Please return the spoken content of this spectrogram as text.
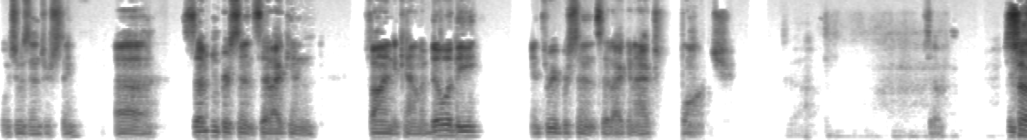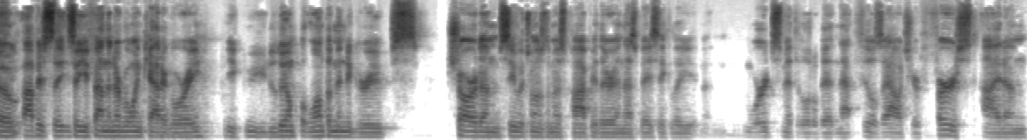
which was interesting. Uh, 7% said I can find accountability, and 3% said I can actually launch. So, obviously, so you found the number one category. You, you lump, lump them into groups chart them, see which one's the most popular, and that's basically wordsmith a little bit, and that fills out your first item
